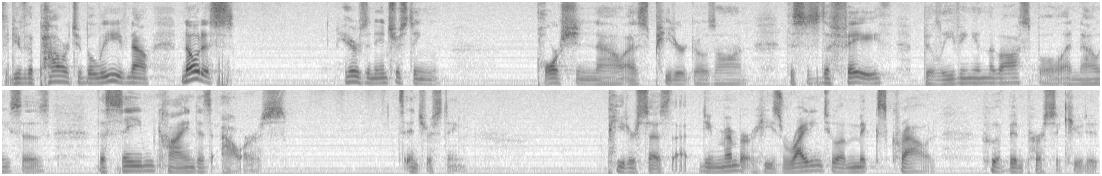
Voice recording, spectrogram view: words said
To give the power to believe. Now, notice, here's an interesting portion now as Peter goes on. This is the faith, believing in the gospel. And now he says, the same kind as ours. It's interesting. Peter says that. Do you remember? He's writing to a mixed crowd who have been persecuted,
